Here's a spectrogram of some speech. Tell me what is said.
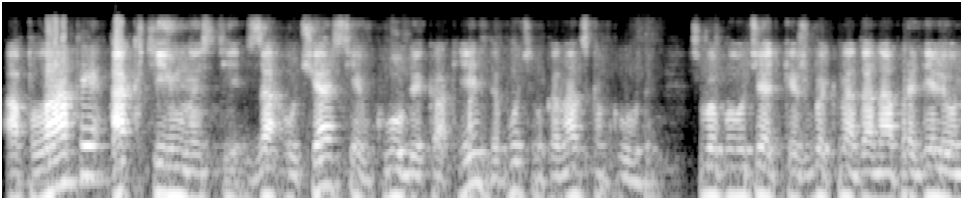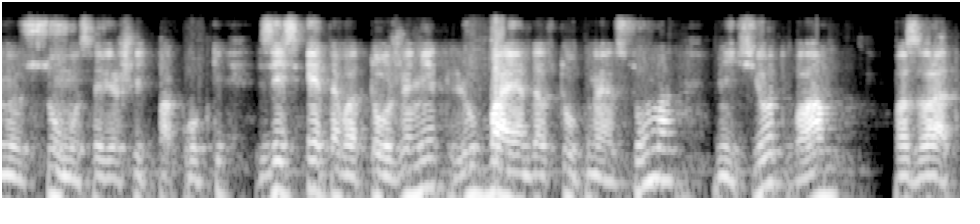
оплаты активности за участие в клубе, как есть, допустим, в канадском клубе. Чтобы получать кэшбэк, надо на определенную сумму совершить покупки. Здесь этого тоже нет. Любая доступная сумма несет вам возврат.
